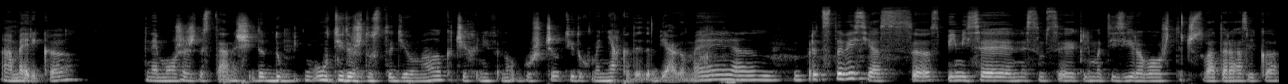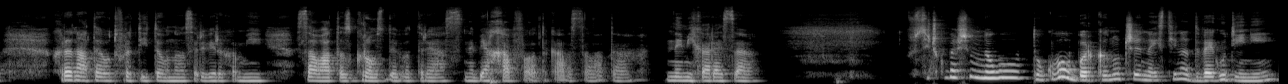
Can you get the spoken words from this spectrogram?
Америка, не можеш да станеш и да доб... отидеш до стадиона. Качиха ни в едно бушче, отидохме някъде да бягаме. Представи си, аз спи ми се, не съм се климатизирала още часовата разлика. Храната е отвратителна, сервираха ми салата с грозде вътре. Аз не бях хапвала такава салата. Не ми хареса. Всичко беше много толкова объркано, че наистина две години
